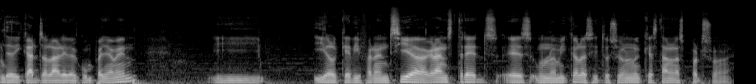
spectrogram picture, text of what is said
dedicats a l'àrea d'acompanyament i i el que diferencia a grans trets és una mica la situació en què estan les persones.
